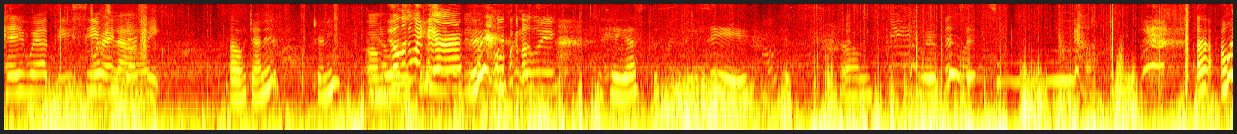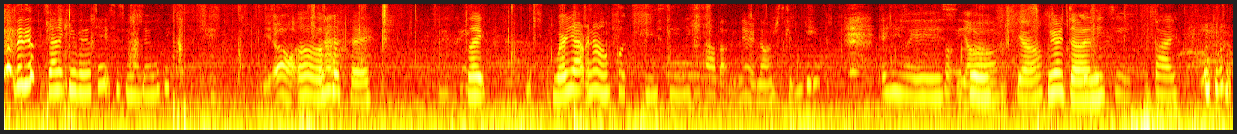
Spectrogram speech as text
Hey, we're at BC What's right now. Bear Oh, Janet? Jenny? Um, Hey, Ew, look at my hair. Yeah. Hella fucking ugly. Okay, yes, this is BC. It's, um, we're visiting. I, I want a video. Janet, can you videotape since you're not doing anything? Yeah. Oh, okay. Like, where are you at right now? Fuck BC, niggas all about me there. No, I'm just kidding. Anyways, Who? y'all. Yeah. We are done. Bye.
